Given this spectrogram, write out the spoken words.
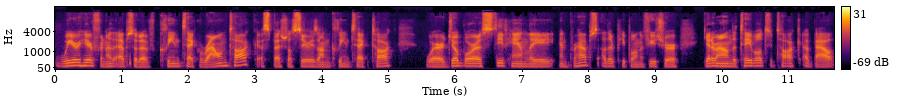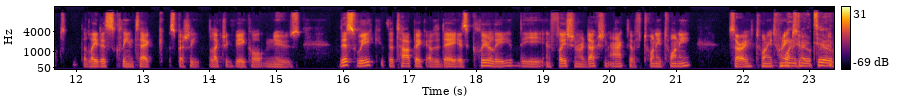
We're here for another episode of Clean Tech Round Talk, a special series on clean tech talk where Jo Borrás, Steve Hanley, and perhaps other people in the future get around the table to talk about the latest clean tech, especially electric vehicle news. This week, the topic of the day is clearly the Inflation Reduction Act of 2020. Sorry, 2022. 2022.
